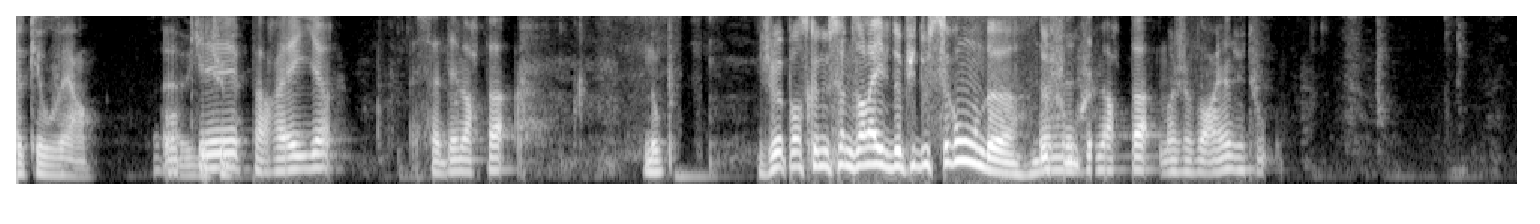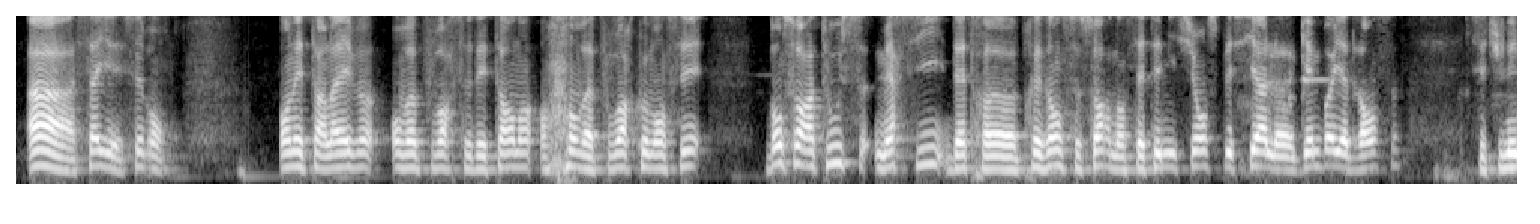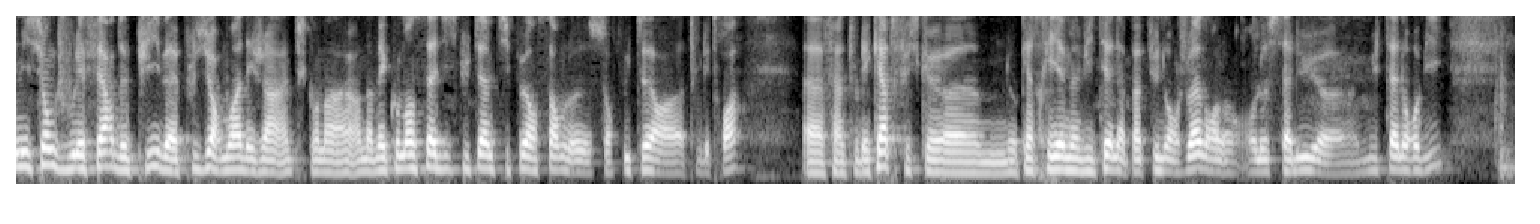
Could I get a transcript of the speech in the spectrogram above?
est ouvert. Euh, ok, pareil. Ça démarre pas. Nope. Je pense que nous sommes en live depuis 12 secondes. Ça de ne démarre pas. Moi, je vois rien du tout. Ah, ça y est, c'est bon. On est en live. On va pouvoir se détendre. On va pouvoir commencer. Bonsoir à tous. Merci d'être euh, présents ce soir dans cette émission spéciale euh, Game Boy Advance. C'est une émission que je voulais faire depuis bah, plusieurs mois déjà, hein, puisqu'on on avait commencé à discuter un petit peu ensemble euh, sur Twitter euh, tous les trois, euh, enfin tous les quatre, puisque le quatrième invité n'a pas pu nous rejoindre. On, le salue, Muten Roby.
